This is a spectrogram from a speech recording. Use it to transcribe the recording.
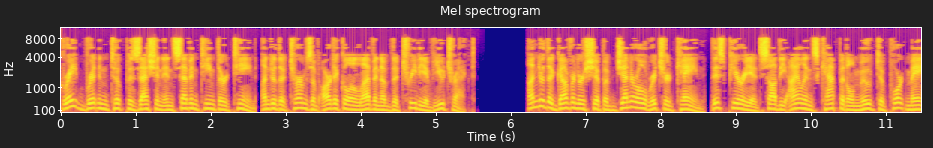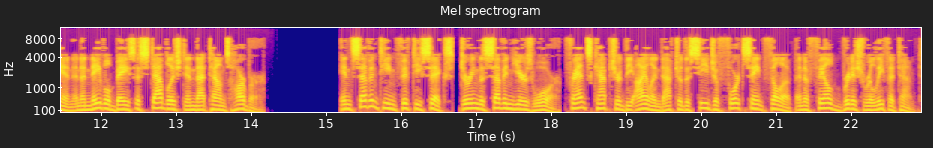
Great Britain took possession in 1713, under the terms of Article 11 of the Treaty of Utrecht. Under the governorship of General Richard Kane, this period saw the island's capital moved to Port Mahon and a naval base established in that town's harbour. In 1756, during the Seven Years' War, France captured the island after the siege of Fort St. Philip and a failed British relief attempt.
